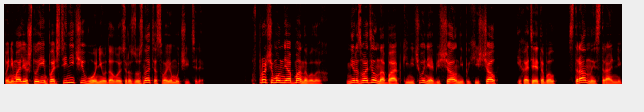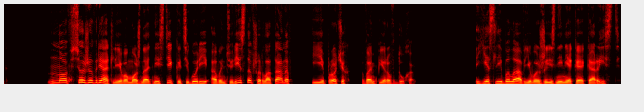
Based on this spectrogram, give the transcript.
понимали, что им почти ничего не удалось разузнать о своем учителе. Впрочем, он не обманывал их, не разводил на бабки, ничего не обещал, не похищал, и хотя это был странный странник, но все же вряд ли его можно отнести к категории авантюристов, шарлатанов и прочих вампиров духа. Если и была в его жизни некая корысть,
